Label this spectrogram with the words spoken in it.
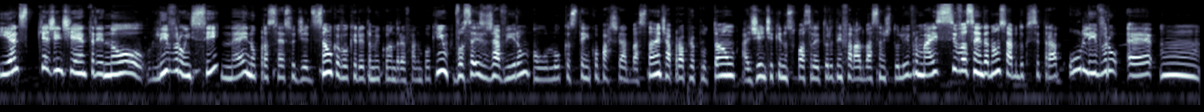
E antes que a gente entre no livro em si, né, e no processo de edição, que eu vou querer também que o André fale um pouquinho, vocês já viram, o Lucas tem compartilhado bastante, a própria Plutão, a gente aqui no Suposta Leitura tem falado bastante do livro, mas se você ainda não sabe do que se trata, o livro é um,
